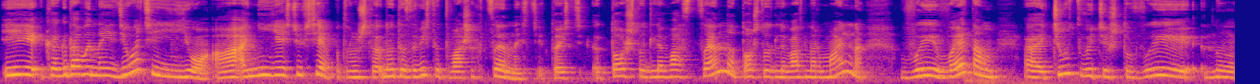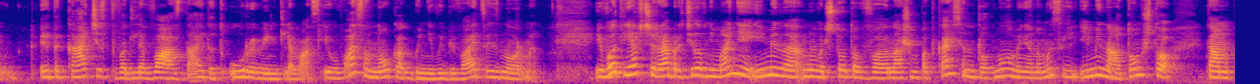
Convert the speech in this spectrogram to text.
И когда вы найдете ее, а они есть у всех, потому что ну, это зависит от ваших ценностей. То есть то, что для вас ценно, то, что для вас нормально, вы в этом э, чувствуете, что вы, ну, это качество для вас, да, этот уровень для вас, и у вас оно как бы не выбивается из нормы. И вот я вчера обратила внимание именно, ну вот что-то в нашем подкасте натолкнуло меня на мысль именно о том, что там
